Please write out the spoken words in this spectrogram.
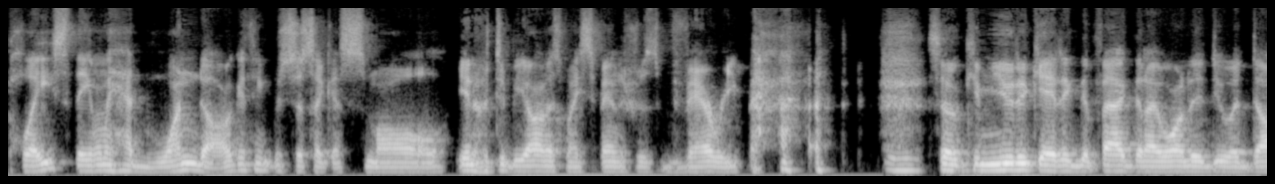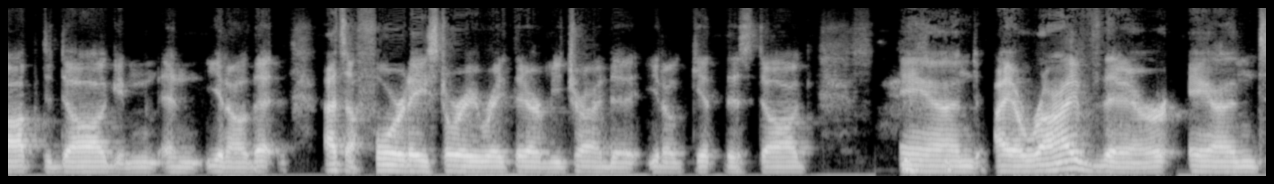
place. They only had one dog. I think it was just like a small. You know, to be honest, my Spanish was very bad. Mm-hmm. so communicating the fact that I wanted to adopt a dog and and you know that that's a four day story right there. Me trying to you know get this dog, and I arrived there and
